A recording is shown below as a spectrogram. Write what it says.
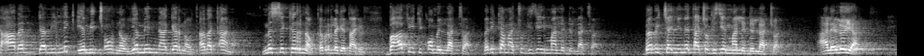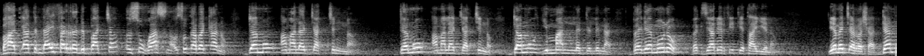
ከአበል ደም ይልቅ የሚጮህ ነው፣ የሚናገር ነው፣ ጠበቃ ነው፣ ምስክር ነው። ክብር ለጌታ ይሁን። በአፊት ይቆምላቸዋል። በድካማችሁ ጊዜ ይማልድላቸዋል። በብቸኝነታቸው ጊዜ ማልድላቸዋል። አሌሉያ። በኃጢአት እንዳይፈረድባቸው እሱ ዋስ ነው፣ እሱ ጠበቃ ነው። ደሙ አማላጃችን ነው። ደሙ አማላጃችን ነው። ደሙ ይማለድልናል። በደሙ ነው በእግዚአብሔር ፊት የታየ ነው። የመጨረሻ ደሙ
